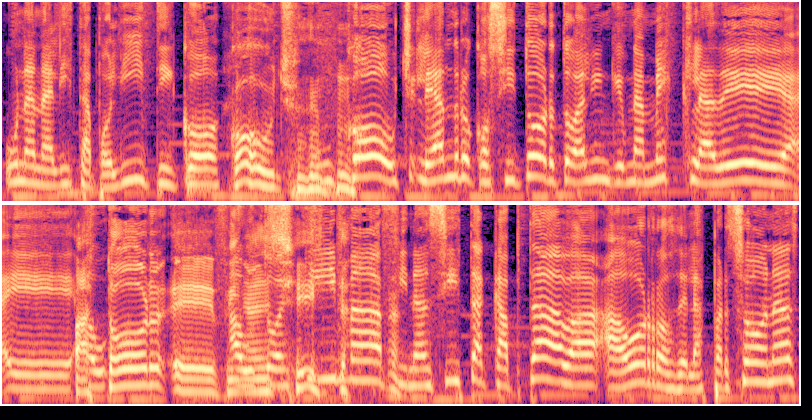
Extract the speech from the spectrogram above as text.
un analista político, Coach. un coach, Leandro Cositorto, alguien que una mezcla de eh, Pastor, eh, financista. autoestima, financista, captaba ahorros de las personas,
